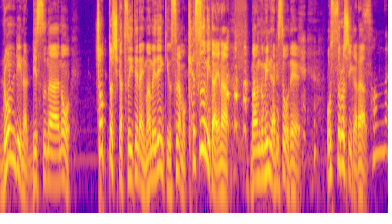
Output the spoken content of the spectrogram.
ロンリーなリスナーのちょっとしかついてない豆電球すらも消すみたいな番組になりそうで恐ろしいから。そんな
